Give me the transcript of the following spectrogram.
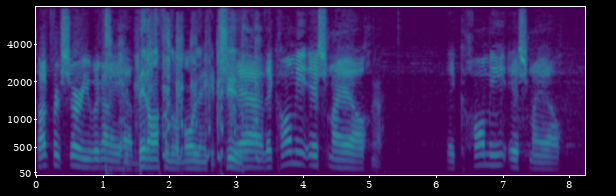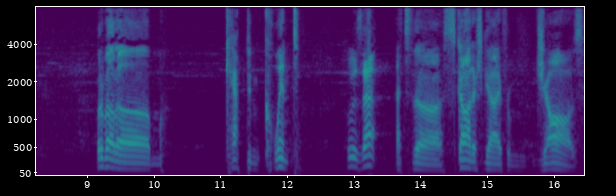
Thought for sure you would have gone to Ahab. Bit off a little more than he could chew. yeah, they call me Ishmael. Yeah. They call me Ishmael. What about um, Captain Quint? Who is that? That's the Scottish guy from Jaws.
